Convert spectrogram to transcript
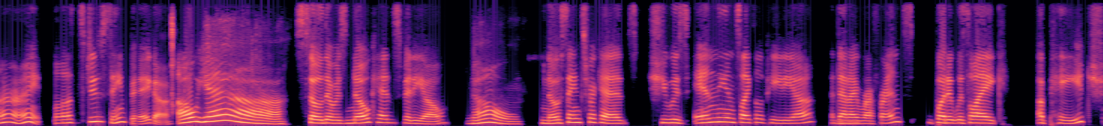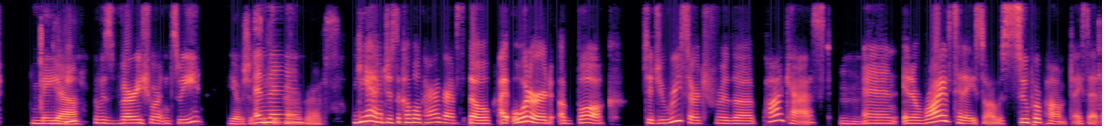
All right, let's do Saint Bega. Oh yeah. So there was no kids video. No. No Saints for Kids. She was in the encyclopedia that mm-hmm. I reference, but it was like a page, maybe. Yeah. It was very short and sweet. Yeah, it was just and a few then, paragraphs. Yeah, just a couple of paragraphs. So I ordered a book to do research for the podcast mm-hmm. and it arrived today. So I was super pumped. I said,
